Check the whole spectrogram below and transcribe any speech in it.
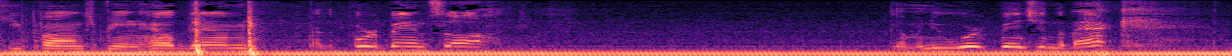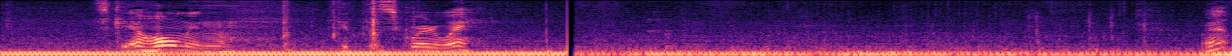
coupons being held down by the porta bandsaw. Got my new workbench in the back. Let's get home and get this squared away. Well,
